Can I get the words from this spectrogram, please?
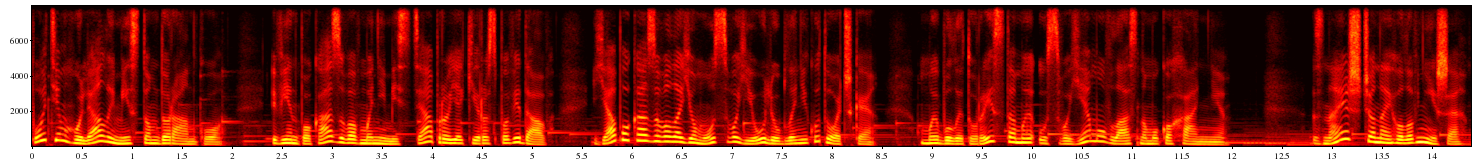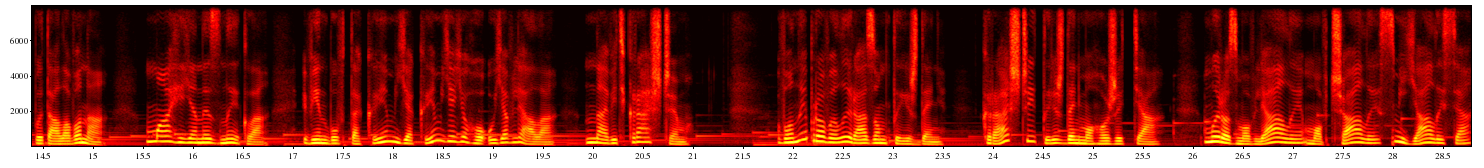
Потім гуляли містом до ранку. Він показував мені місця, про які розповідав. Я показувала йому свої улюблені куточки. Ми були туристами у своєму власному коханні. Знаєш, що найголовніше? питала вона. Магія не зникла. Він був таким, яким я його уявляла, навіть кращим. Вони провели разом тиждень кращий тиждень мого життя. Ми розмовляли, мовчали, сміялися,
